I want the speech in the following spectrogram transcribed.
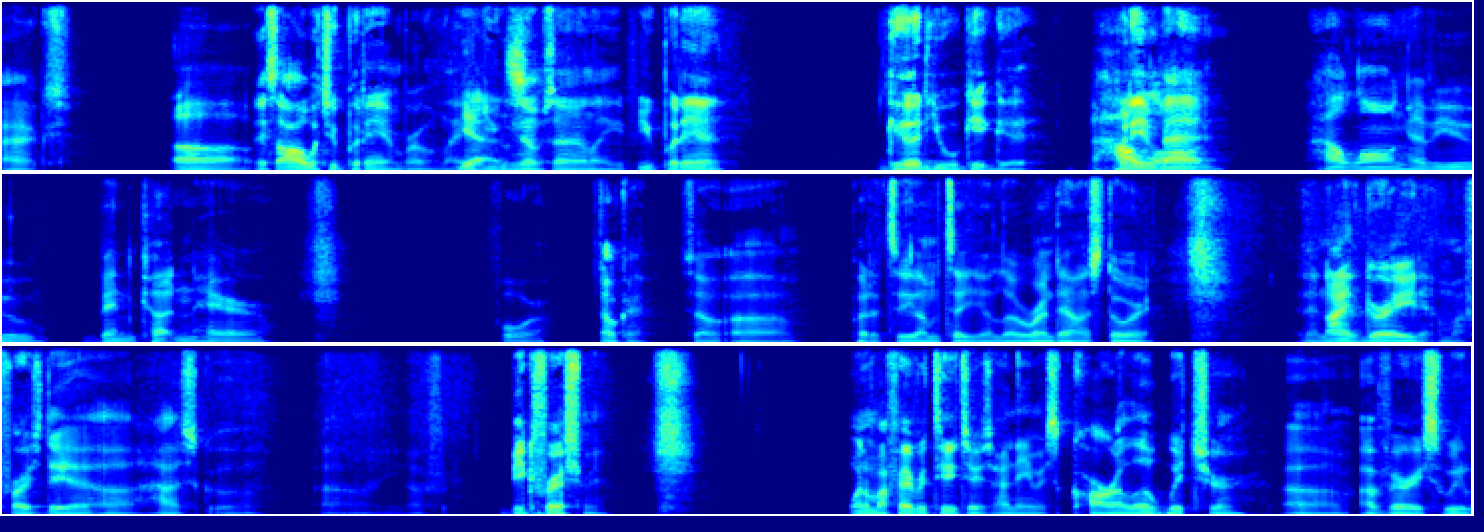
Facts. Uh, It's all what you put in, bro. Like, Yeah. you, you know what I'm saying? Like, if you put in good, you will get good. how in long? bad. How long have you been cutting hair for? Okay, so uh, put it to you. I'm gonna tell you a little rundown story. In the ninth grade, on my first day of uh, high school, uh, you know, big freshman. One of my favorite teachers, her name is Carla Witcher, uh, a very sweet,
